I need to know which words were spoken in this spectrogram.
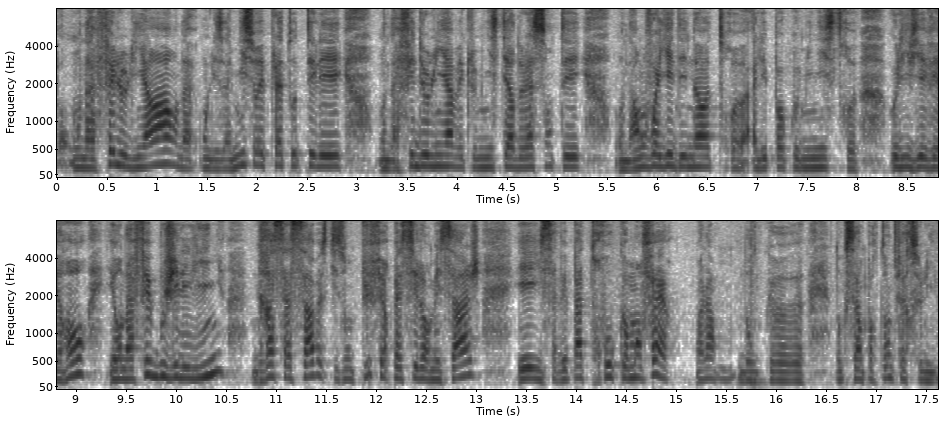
on a fait le lien, on, on les a mis sur les plateaux de télé, on a fait de liens avec le ministère de la Santé, on a envoyé des notes euh, à l'époque au ministre Olivier Véran, et on a fait bouger les lignes grâce à ça, parce qu'ils ont pu faire passer leur message, et ils ne savaient pas trop comment faire. Voilà. Donc, euh, donc c'est important de faire ce lien.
